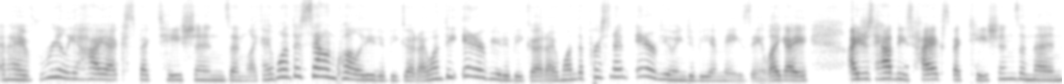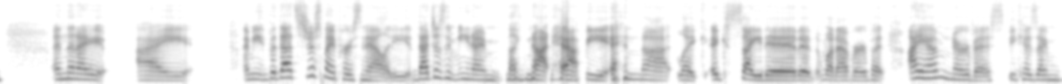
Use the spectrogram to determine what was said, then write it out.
and I have really high expectations and like I want the sound quality to be good. I want the interview to be good. I want the person I'm interviewing to be amazing. Like I I just have these high expectations and then and then I I I mean, but that's just my personality. That doesn't mean I'm like not happy and not like excited and whatever, but I am nervous because I'm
